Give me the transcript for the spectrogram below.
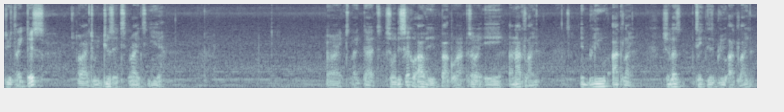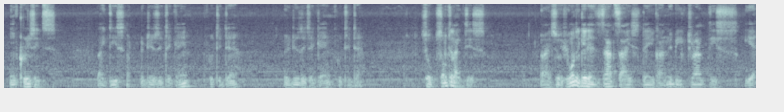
Do it like this. All right reduce it right here. All right like that. So the circle have a background sorry a an outline a blue outline. So let's take this blue outline increase it like this reduce it again put it there reduce it again put it there. So something like this all right so if you want to get exact size then you can maybe drag this here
